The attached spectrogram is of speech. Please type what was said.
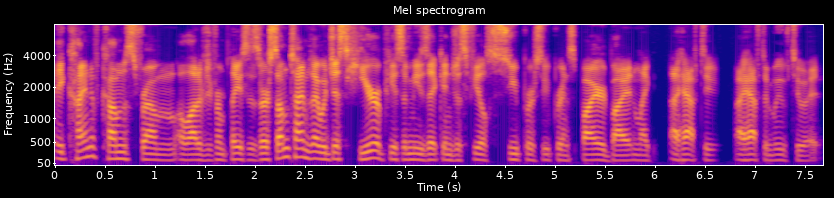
it kind of comes from a lot of different places. Or sometimes I would just hear a piece of music and just feel super super inspired by it, and like I have to I have to move to it.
